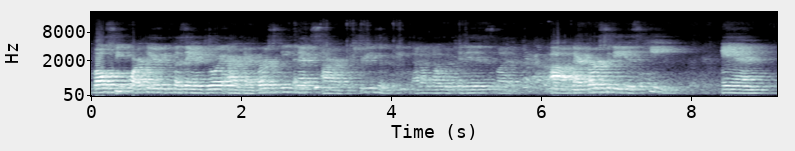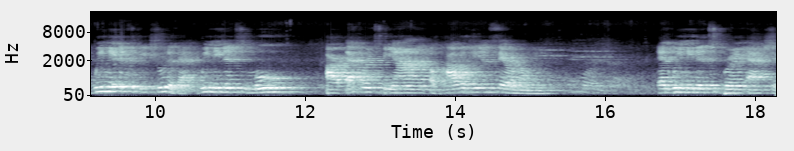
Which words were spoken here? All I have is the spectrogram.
Most people are here because they enjoy our diversity. Next are the trees or the beach. I don't know which it is, but uh, diversity is key. And we needed to be true to that. We needed to move our efforts beyond apology and ceremony. And we needed to bring action.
